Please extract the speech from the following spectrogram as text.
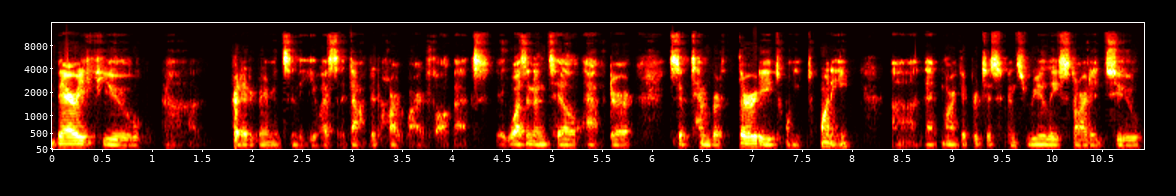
very few uh, credit agreements in the US adopted hardwired fallbacks. It wasn't until after September 30, 2020, uh, that market participants really started to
